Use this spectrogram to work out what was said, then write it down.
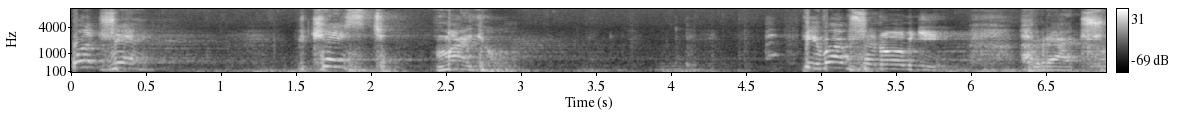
Отже, честь маю. І вам, шановні, раджу.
